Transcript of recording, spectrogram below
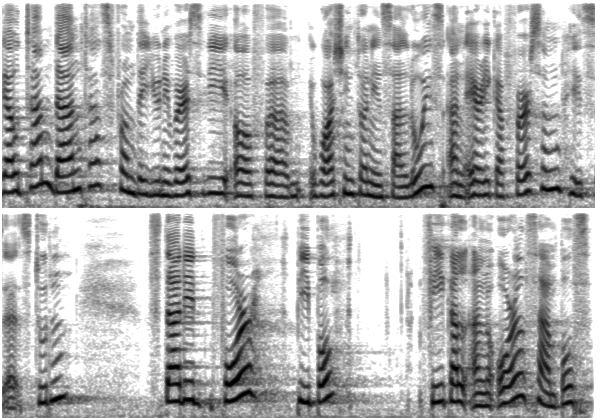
Gautam Dantas from the University of um, Washington in St. Louis and Erica Pehrsson, his uh, student, studied four people, fecal and oral samples,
